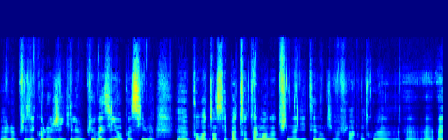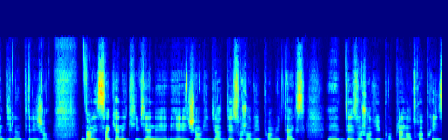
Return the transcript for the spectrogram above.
le plus écologique et le plus résilient possible. Euh, pour autant, c'est pas totalement notre finalité, donc il va falloir qu'on trouve un, un, un, deal intelligent. Dans les cinq années qui viennent, et, et j'ai envie de dire dès aujourd'hui pour Mutex et dès aujourd'hui pour plein d'entreprises,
